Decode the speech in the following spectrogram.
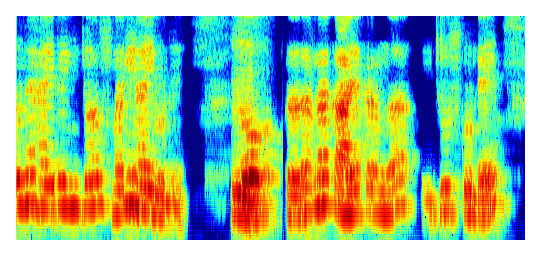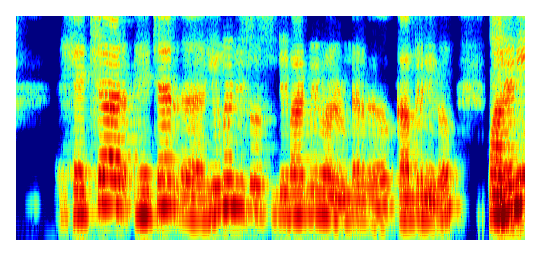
ఉన్నాయి హై పేయింగ్ జాబ్స్ మరీ హై ఉన్నాయి. సో ఉమ్, ప్రధాన కార్యక్రమంగా చూసుకుంటే HR HR human resource department వాళ్ళు ఉంటారు కదా కంపెనీలో. వాళ్ళని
